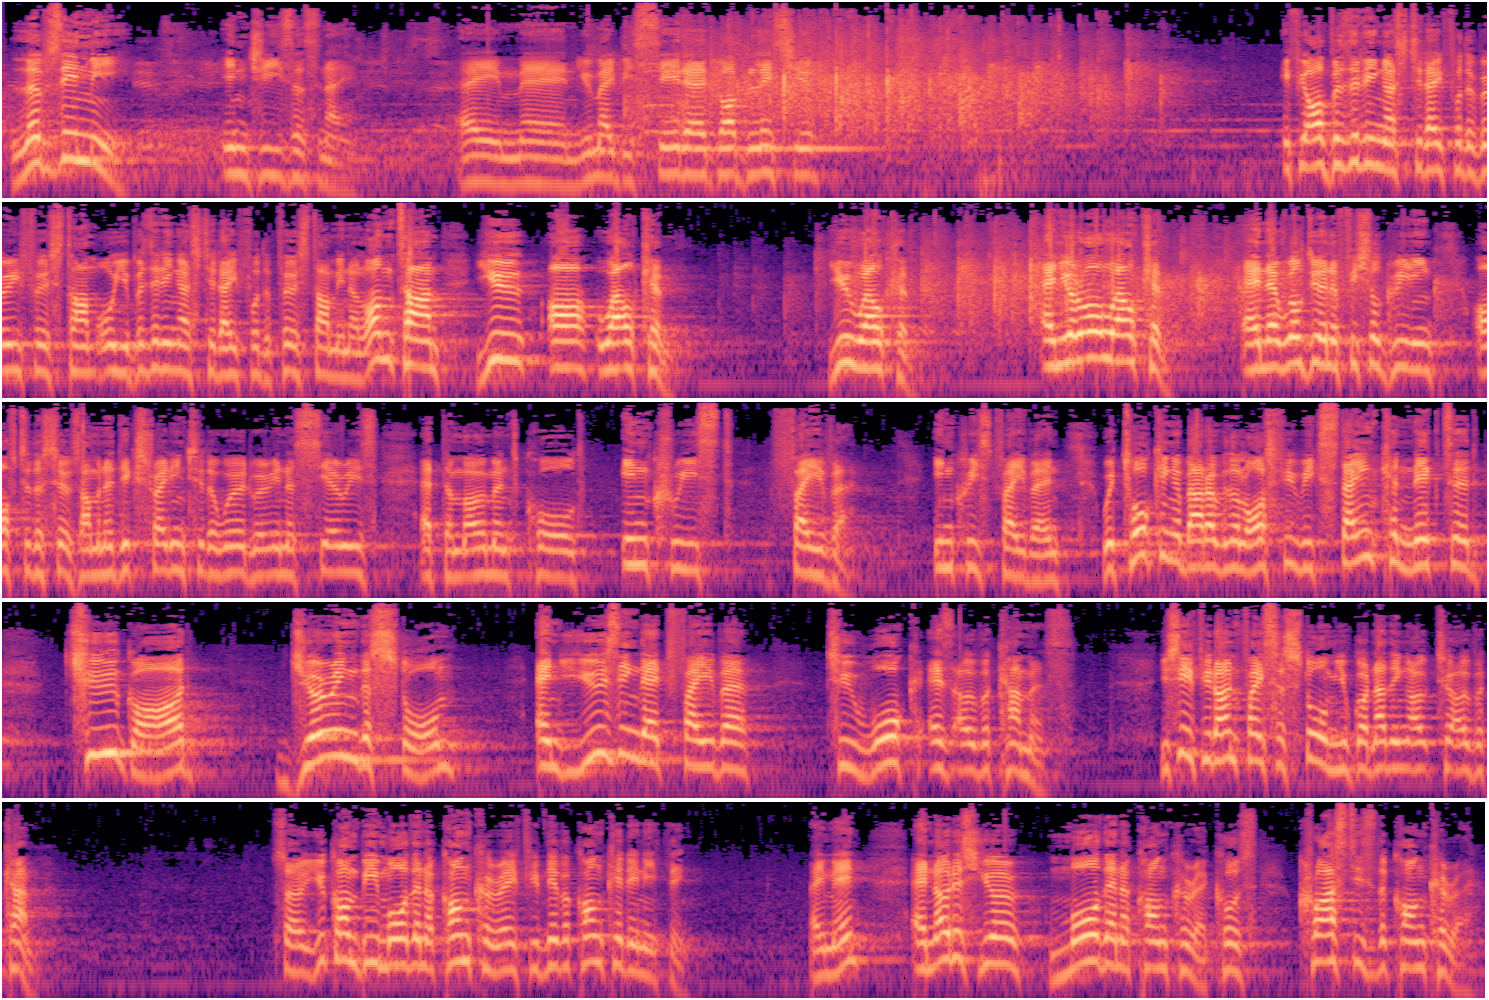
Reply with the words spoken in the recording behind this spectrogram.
lives in me in Jesus' name. Amen. You may be seated. God bless you. If you are visiting us today for the very first time, or you're visiting us today for the first time in a long time, you are welcome. You're welcome. And you're all welcome. And uh, we'll do an official greeting after the service. I'm going to dig straight into the word. We're in a series at the moment called Increased Favor. Increased Favor. And we're talking about over the last few weeks staying connected to God during the storm and using that favor to walk as overcomers. You see, if you don't face a storm, you've got nothing to overcome. So you can't be more than a conqueror if you've never conquered anything. Amen? And notice you're more than a conqueror because Christ is the conqueror.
